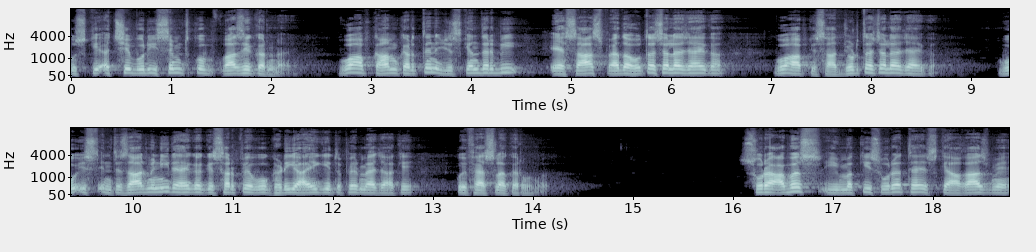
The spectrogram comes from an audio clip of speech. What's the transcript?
اس کی اچھی بری سمت کو واضح کرنا ہے۔ وہ آپ کام کرتے ہیں جس کے اندر بھی احساس پیدا ہوتا چلا جائے گا، وہ آپ کے ساتھ جڑتا چلا جائے گا۔ وہ اس انتظار میں نہیں رہے گا کہ سر پہ وہ گھڑی آئے گی تو پھر میں جا کے کوئی فیصلہ کروں گا۔ سورہ ابس، یہ مکی صورت ہے، اس کے آغاز میں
